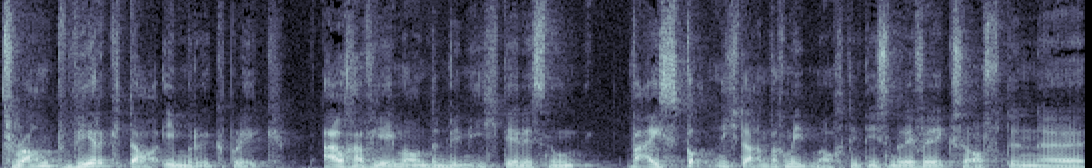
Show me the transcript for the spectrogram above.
Trump wirkt da im Rückblick auch auf jemanden wie mich, der jetzt nun weiß Gott nicht einfach mitmacht in diesen reflexhaften äh,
